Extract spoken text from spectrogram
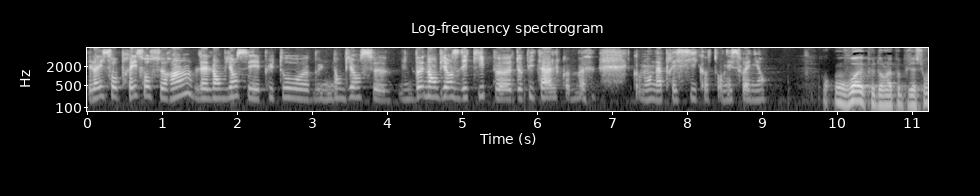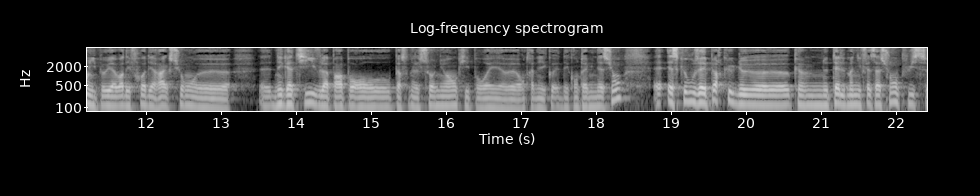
Et là ils sont prêts, ils sont sereins. L'ambiance est plutôt une ambiance, une bonne ambiance d'équipe d'hôpital comme comme on apprécie quand on est soignant. On voit que dans la population, il peut y avoir des fois des réactions négative là, par rapport au personnel soignant qui pourrait euh, entraîner des contaminations. Est-ce que vous avez peur qu'une euh, telle manifestation puisse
